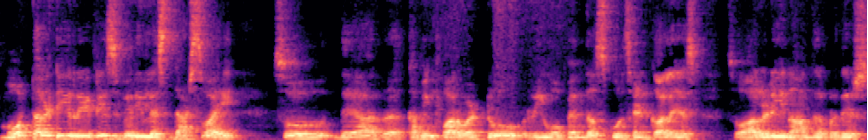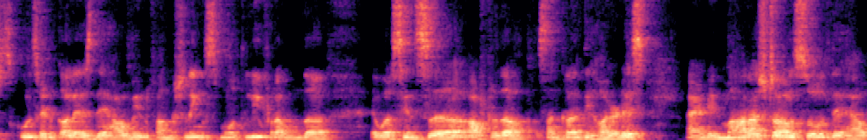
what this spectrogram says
mortality rate is very less. That's why so they are coming forward to reopen the schools and colleges. So already in andhra pradesh schools and colleges they have been functioning smoothly from the ever since uh, after the sankranti holidays. And in maharashtra also they have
